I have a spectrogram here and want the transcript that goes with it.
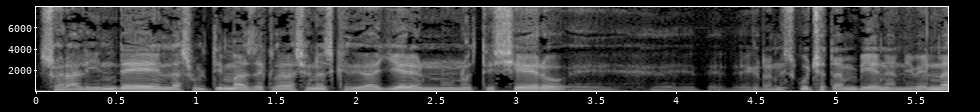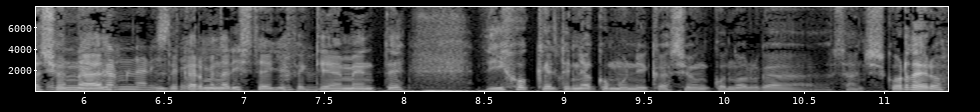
Solalinde, en las últimas declaraciones que dio ayer en un noticiero eh, de, gran escucha también a nivel nacional, de Carmen Aristegui, efectivamente, dijo que él tenía comunicación con Olga Sánchez Cordero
